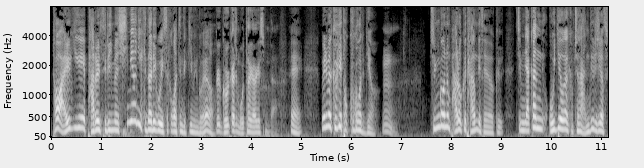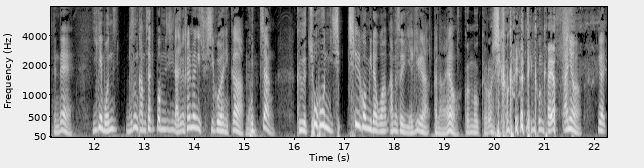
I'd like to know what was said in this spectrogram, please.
더 알기 위해 발을 들이면 심연이 기다리고 있을 것 같은 느낌인 거예요. 그 거기까지 못하게 하겠습니다. 예. 왜냐면 그게 덕후거든요. 음. 증거는 바로 그 다음 대사예요. 그 지금 약간 오디오가 겹쳐서 안 들으셨을 텐데 이게 뭔 무슨 감사 기법인지 나중에 설명해 주시고 하니까 곧장 그 초혼 17검이라고 하면서 얘기가 나와요. 그건 뭐 결혼식과 관련된 건가요? 아니요. 그러니까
